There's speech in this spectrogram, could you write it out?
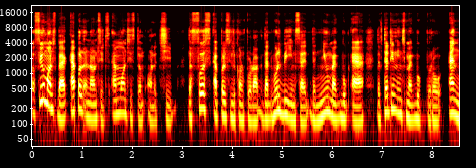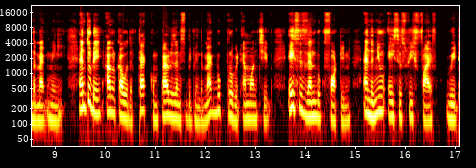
A few months back, Apple announced its M1 system on a chip, the first Apple Silicon product that will be inside the new MacBook Air, the 13-inch MacBook Pro and the Mac Mini. And today, I will cover the tech comparisons between the MacBook Pro with M1 chip, Asus ZenBook 14 and the new Acer Swift 5 with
